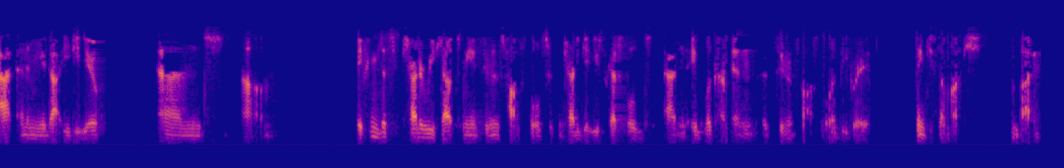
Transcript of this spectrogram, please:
at nmu.edu, and um, if you can just try to reach out to me as soon as possible, so we can try to get you scheduled and able to come in as soon as possible, that'd be great. Thank you so much. Bye.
